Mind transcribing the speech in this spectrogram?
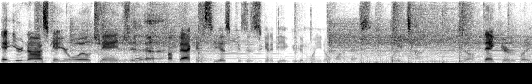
get your NOS, get your oil changed, and, and come back and see us because this is going to be a good one you don't want to miss. Big time. So thank you, everybody.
